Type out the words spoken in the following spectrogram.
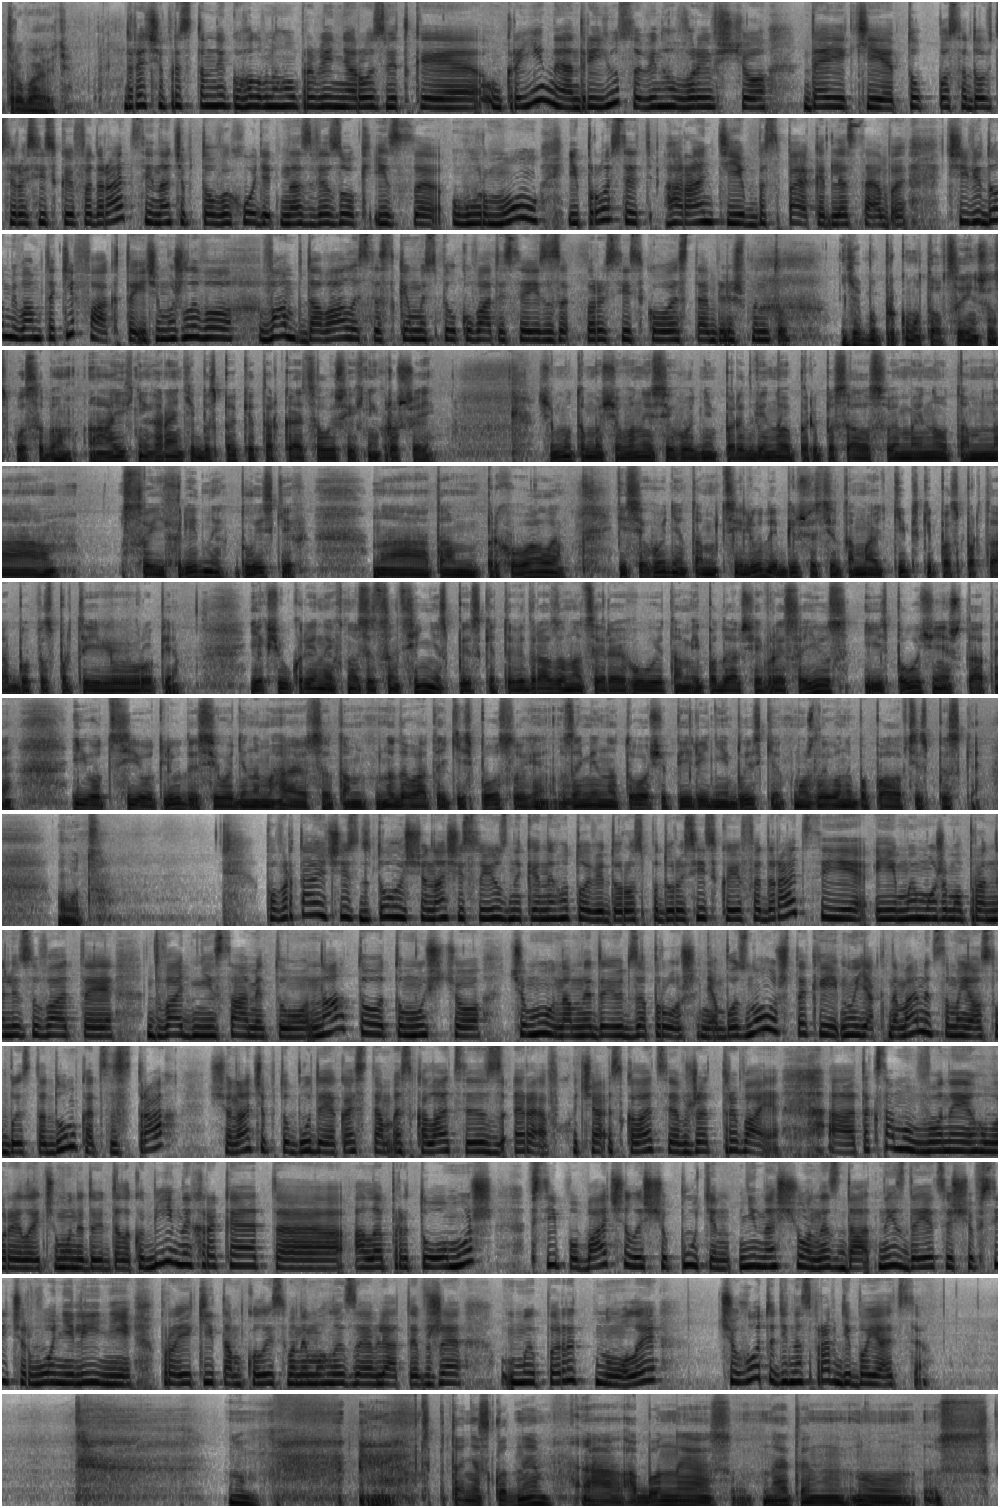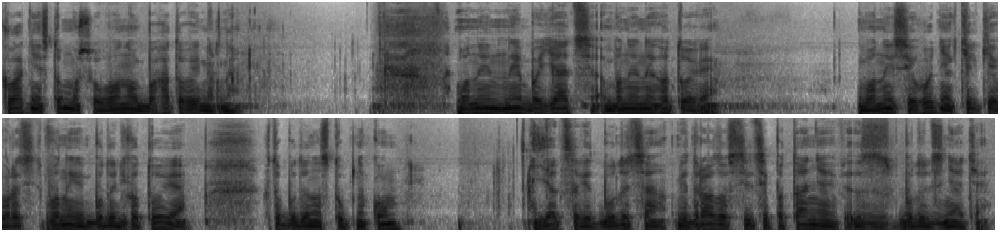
тривають. До речі, представник головного управління розвідки України Андрій Юсов він говорив, що деякі топ-посадовці Російської Федерації, начебто, виходять на зв'язок із гурмоу і просять гарантії безпеки для себе. Чи відомі вам такі факти? І чи можливо вам вдавалося з кимось спілкуватися із російського естеблішменту? Я би прокоментував це іншим способом. А їхні гарантії безпеки торкаються лише їхніх грошей. Чому тому, що вони сьогодні перед війною переписали своє майно там на своїх рідних, близьких, на там приховали. І сьогодні там ці люди більшості там мають кіпські паспорта або паспорти в Європі. Якщо Україна їх вносить санкційні списки, то відразу на це реагує там і подальший Євросоюз, і Сполучені Штати. І от ці от люди сьогодні намагаються там надавати якісь послуги взамін на того, щоб і рідні і близькі, можливо, не попали в ці списки. От. Повертаючись до того, що наші союзники не готові до розпаду Російської Федерації, і ми можемо проаналізувати два дні саміту НАТО, тому що чому нам не дають запрошення? Бо знову ж таки, ну як на мене, це моя особиста думка, це страх, що, начебто, буде якась там ескалація з РФ, хоча ескалація вже триває. А так само вони говорили, чому не дають далекобійних ракет, е, але при тому ж всі побачили, що Путін ні на що не здатний. Здається, що всі червоні лінії, про які там колись вони могли заявляти, вже ми перетнули. Чого тоді насправді бояться? Ну, питання складне, або не знаєте, ну, складність в тому, що воно багатовимірне. Вони не бояться, вони не готові. Вони сьогодні, як тільки вони будуть готові, хто буде наступником? Як це відбудеться? Відразу всі ці питання будуть зняті.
